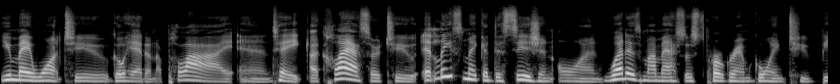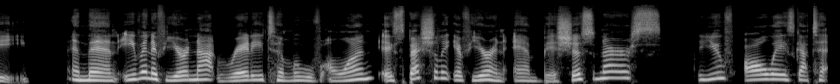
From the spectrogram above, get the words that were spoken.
you may want to go ahead and apply and take a class or two, at least make a decision on what is my master's program going to be. And then even if you're not ready to move on, especially if you're an ambitious nurse, you've always got to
